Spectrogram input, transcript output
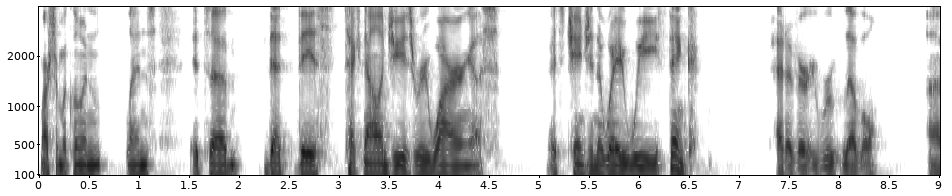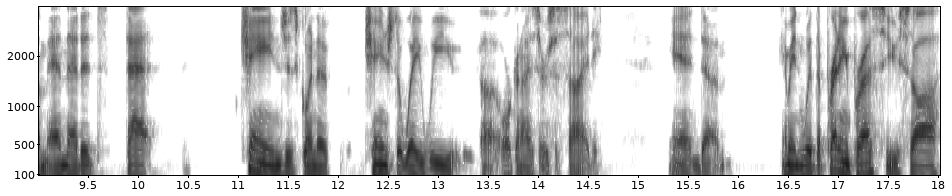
Marshall McLuhan lens. It's um, that this technology is rewiring us. It's changing the way we think at a very root level, um, and that it's that change is going to change the way we uh, organize our society. And um, I mean, with the printing press, you saw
